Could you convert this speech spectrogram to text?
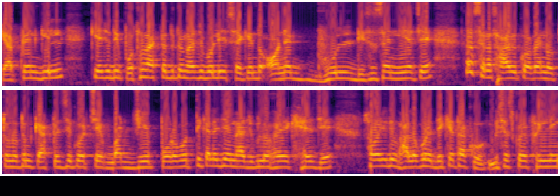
ক্যাপ্টেন গিলকে যদি প্রথম একটা দুটো ম্যাচ বলি সে কিন্তু অনেক ভুল ডিসিশন নিয়েছে। হ্যাঁ, সেটা স্বাভাবিক কথায় নতুন নতুন ক্যাপ্টেন্সি করছে। বাট যে পরবর্তীকালে যে ম্যাচগুলো হয়ে খেলছে সবাই যদি ভালো করে দেখে থাকো বিশেষ করে ফিল্ডিং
